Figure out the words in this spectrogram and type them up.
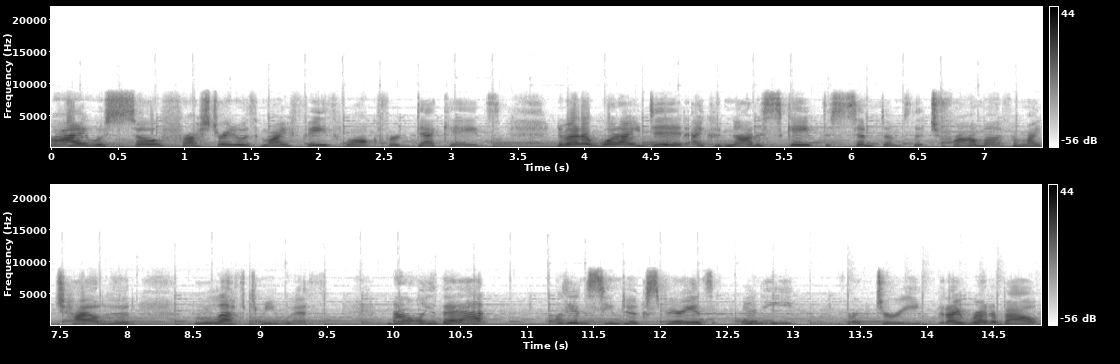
I was so frustrated with my faith walk for decades. No matter what I did, I could not escape the symptoms that trauma from my childhood left me with. Not only that, I didn't seem to experience any victory that I read about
